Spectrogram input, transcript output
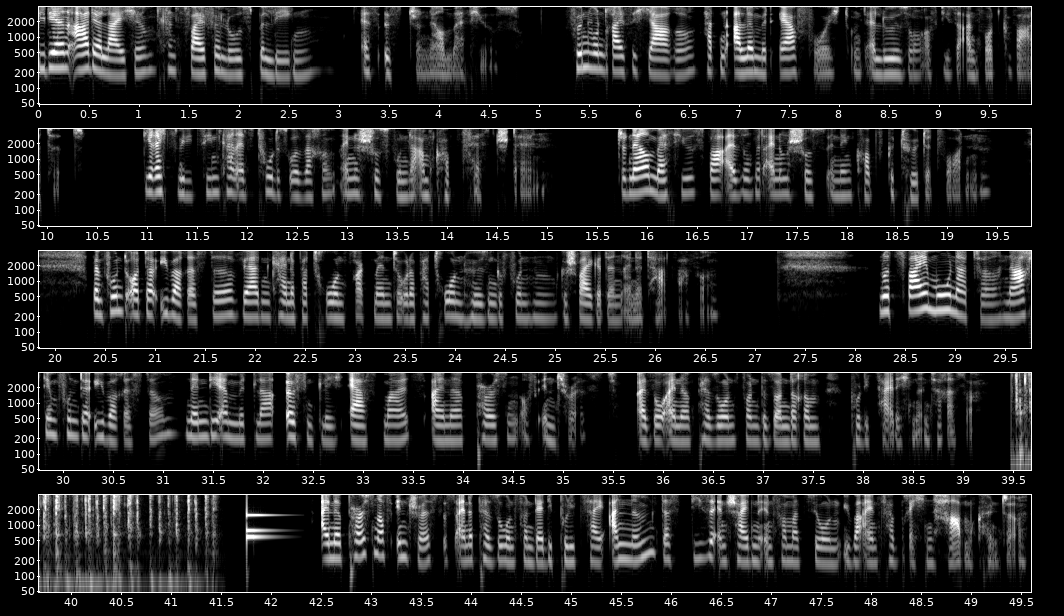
Die DNA der Leiche kann zweifellos belegen, es ist Janelle Matthews. 35 Jahre hatten alle mit Ehrfurcht und Erlösung auf diese Antwort gewartet. Die Rechtsmedizin kann als Todesursache eine Schusswunde am Kopf feststellen. Janelle Matthews war also mit einem Schuss in den Kopf getötet worden. Beim Fundort der Überreste werden keine Patronenfragmente oder Patronenhülsen gefunden, geschweige denn eine Tatwaffe. Nur zwei Monate nach dem Fund der Überreste nennen die Ermittler öffentlich erstmals eine Person of Interest, also eine Person von besonderem polizeilichen Interesse. Eine Person of Interest ist eine Person, von der die Polizei annimmt, dass diese entscheidende Informationen über ein Verbrechen haben könnte.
